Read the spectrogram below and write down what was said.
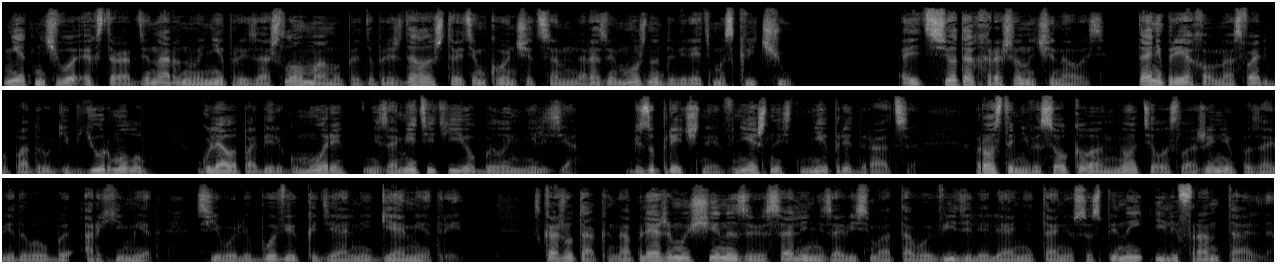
Нет, ничего экстраординарного не произошло, мама предупреждала, что этим кончится. Разве можно доверять москвичу? А ведь все так хорошо начиналось. Таня приехала на свадьбу подруги в Юрмалу, гуляла по берегу моря, не заметить ее было нельзя. Безупречная внешность, не придраться. Роста невысокого, но телосложению позавидовал бы Архимед с его любовью к идеальной геометрии. Скажу так, на пляже мужчины зависали независимо от того, видели ли они Таню со спины или фронтально.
